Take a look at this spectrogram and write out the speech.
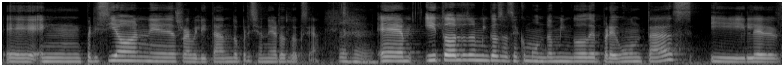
eh, en prisiones, rehabilitando prisioneros, lo que sea. Em, y todos los domingos hace como un domingo de preguntas y le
